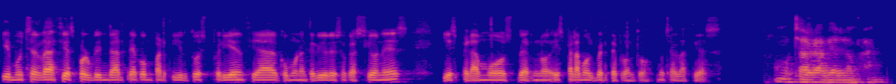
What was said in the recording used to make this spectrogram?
y muchas gracias por brindarte a compartir tu experiencia como en anteriores ocasiones y esperamos, vernos, esperamos verte pronto. Muchas gracias. Muchas gracias, Jean-Franc.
